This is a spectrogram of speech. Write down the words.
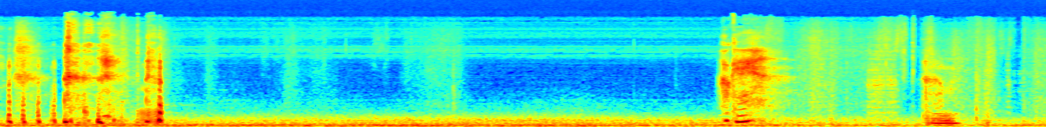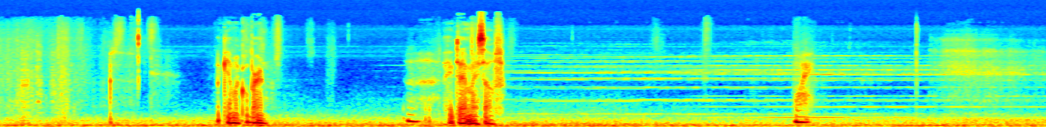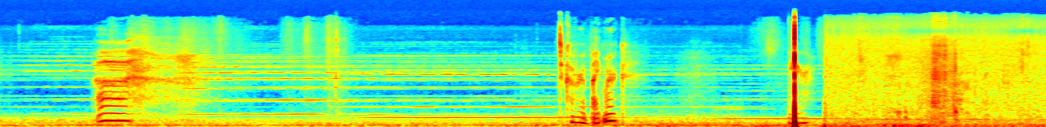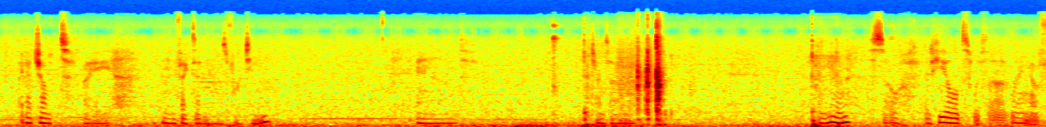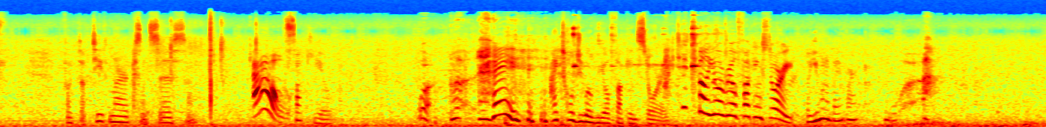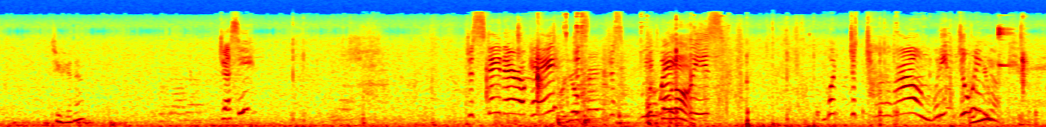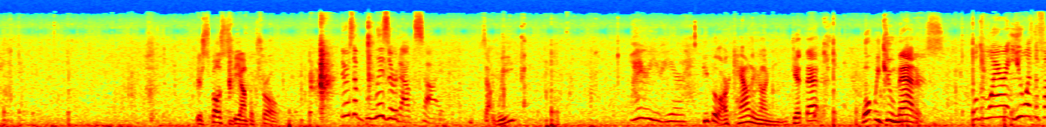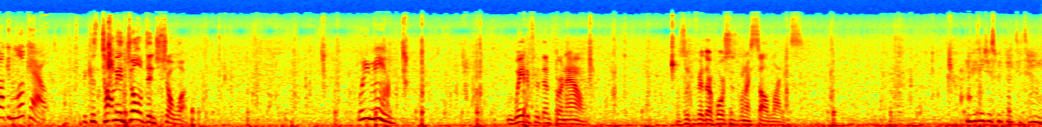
myself. Why? Uh. To cover a bite mark? Here. I got jumped by an infected when I was 14. It turns out so it healed with a ring of fucked up teeth marks and cysts and Ow! Fuck you. What? Uh, hey! I told you a real fucking story. I did tell you a real fucking story. Oh, you want a bite mark? What? Did you hear that? Jesse? Just stay there, okay? Are you just, okay? Just will What's you wait, going on? please? What? Just turn are you doing? You're supposed to be on patrol. There's a blizzard outside. Is that weed? Why are you here? People are counting on you. You get that? What we do matters. Well, then why aren't you at the fucking lookout? Because Tommy and Joel didn't show up. What do you mean? We waited for them for an hour. I was looking for their horses when I saw lights. Maybe they just went back to town.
